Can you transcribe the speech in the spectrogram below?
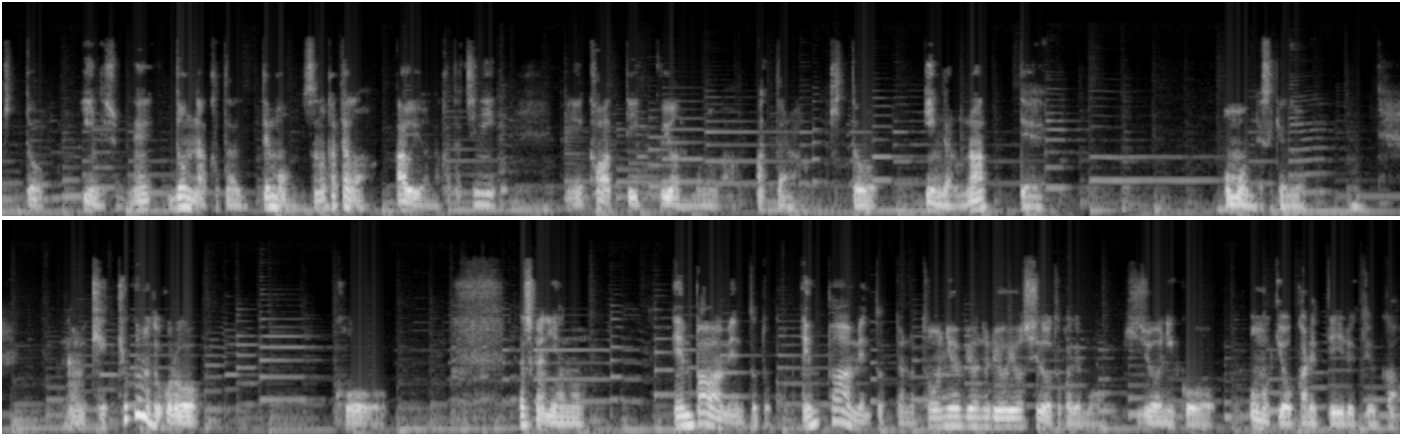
きっといいんでしょうね。どんな方でも、その方が合うような形に、えー変わっていくようなものがあったらきっといいんだろうなって思うんですけど、あの結局のところ、こう、確かにあの、エンパワーメントとか、エンパワーメントってあの、糖尿病の療養指導とかでも非常にこう、重きを置かれているというか、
